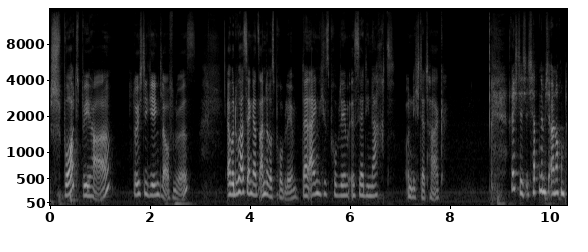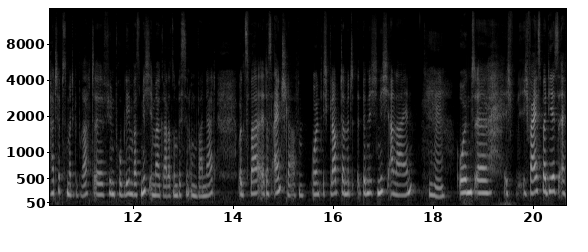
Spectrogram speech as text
Sport-BH durch die Gegend laufen wirst. Aber du hast ja ein ganz anderes Problem. Dein eigentliches Problem ist ja die Nacht und nicht der Tag. Richtig, ich habe nämlich auch noch ein paar Tipps mitgebracht äh, für ein Problem, was mich immer gerade so ein bisschen umwandert. Und zwar äh, das Einschlafen. Und ich glaube, damit bin ich nicht allein. Mhm. Und äh, ich, ich weiß, bei dir ist, äh,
